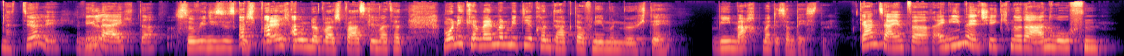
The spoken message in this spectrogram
Natürlich, viel ja. leichter. So wie dieses Gespräch wunderbar Spaß gemacht hat. Monika, wenn man mit dir Kontakt aufnehmen möchte, wie macht man das am besten? Ganz einfach, ein E-Mail schicken oder anrufen.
